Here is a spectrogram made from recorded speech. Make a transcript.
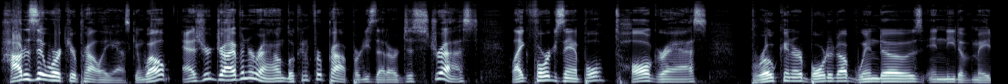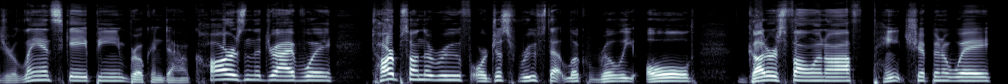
How does it work, you're probably asking? Well, as you're driving around looking for properties that are distressed, like for example, tall grass, broken or boarded up windows, in need of major landscaping, broken down cars in the driveway, tarps on the roof, or just roofs that look really old gutters falling off, paint chipping away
